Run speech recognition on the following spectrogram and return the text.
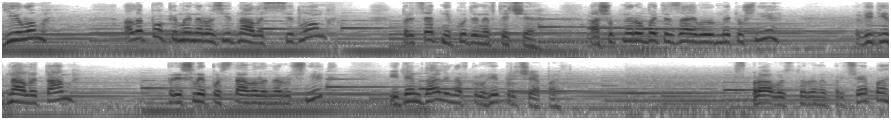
ділом, але поки ми не роз'єдналися з сідлом, прицеп нікуди не втече. А щоб не робити зайвої метушні, від'єднали там, прийшли, поставили на ручник, йдемо далі навкруги причепа. З правої сторони причепа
